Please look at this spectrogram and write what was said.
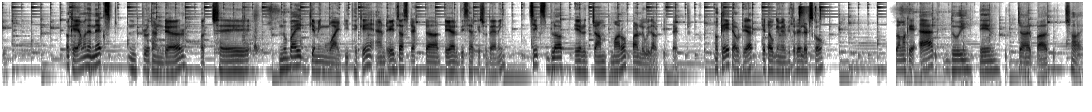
জি ওকে আমাদের নেক্সট ট্রুথ অ্যান্ড হচ্ছে নুবাইড গেমিং ওয়াইটি থেকে অ্যান্ড এর জাস্ট একটা ডেয়ার দিছে আর কিছু দেয়নি সিক্স ব্লক এর জাম্প মারো, পারলে উইদাউট ইফেক্ট ওকে এটাও ডেয়ার এটাও গেমের ভিতরে লেটস গো তো আমাকে এক, দুই, তিন, চার, পাঁচ, ছয়।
